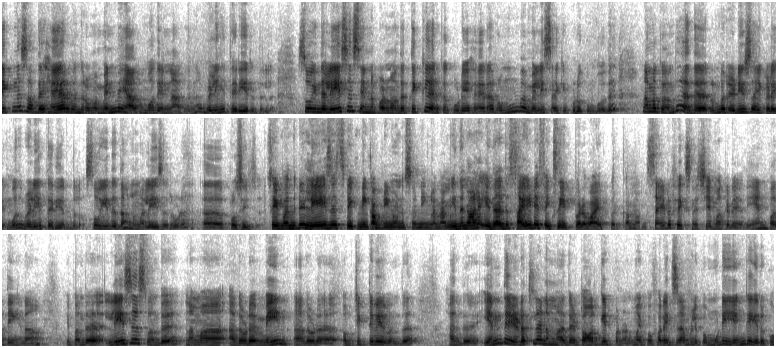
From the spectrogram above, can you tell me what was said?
திக்னஸ் ஆஃப் த ஹேர் வந்து ரொம்ப மென்மையாகும் போது என்ன ஆகுதுன்னா வெளியே தெரியறதில்ல. ஸோ இந்த லேசஸ் என்ன பண்ணும்? அந்த திக்காக இருக்கக்கூடிய ஹேரை ரொம்ப மெலிசாக்கி கொடுக்கும்போது நமக்கு வந்து அது ரொம்ப ரெடியூஸ் ஆகி கிடைக்கும் போது வெளியே தெரியறதில்ல. ஸோ இதுதான் நம்ம லேசரோட ப்ரொசீஜர் ஸோ இப்போ வந்துட்டு லேசர்ஸ் டெக்னிக் அப்படின்னு ஒன்று சொன்னீங்களா மேம் இதனால ஏதாவது சைடு எஃபெக்ட்ஸ் ஏற்பட வாய்ப்பு இருக்கா மேம் சைடு எஃபெக்ட்ஸ் நிச்சயமாக கிடையாது. ஏன்னு பார்த்தீங்கன்னா இப்போ இந்த லேசர்ஸ் வந்து நம்ம அதோட மெயின் அதோட ஒப்ஜெக்டிவே வந்து அந்த எந்த இடத்துல நம்ம அதை டார்கெட் பண்ணணுமோ இப்போ ஃபார் எக்ஸாம்பிள் இப்போ முடி எங்கே இருக்கோ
